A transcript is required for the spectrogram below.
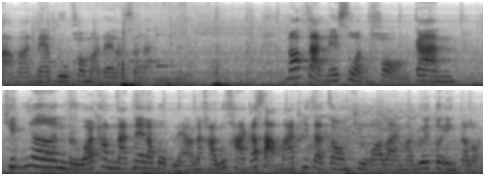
สามารถแนบรูปเข้ามาได้ลักษณะนี้เลยนอกจากในส่วนของการคิดเงินหรือว่าทำนัดในระบบแล้วนะคะ ลูกค้าก็สามารถที่จะจองคิวออนไลน์มาด้วยตัวเองตลอด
